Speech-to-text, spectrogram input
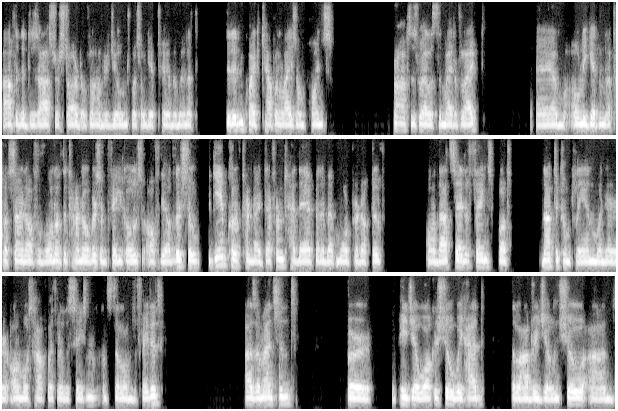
after the disastrous start of Landry Jones, which I'll get to in a minute, they didn't quite capitalise on points, perhaps as well as they might have liked um, only getting a touchdown off of one of the turnovers and field goals off the other. So the game could have turned out different had they been a bit more productive on that side of things. But not to complain when you're almost halfway through the season and still undefeated. As I mentioned, for the PJ Walker show, we had the Landry Jones show, and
